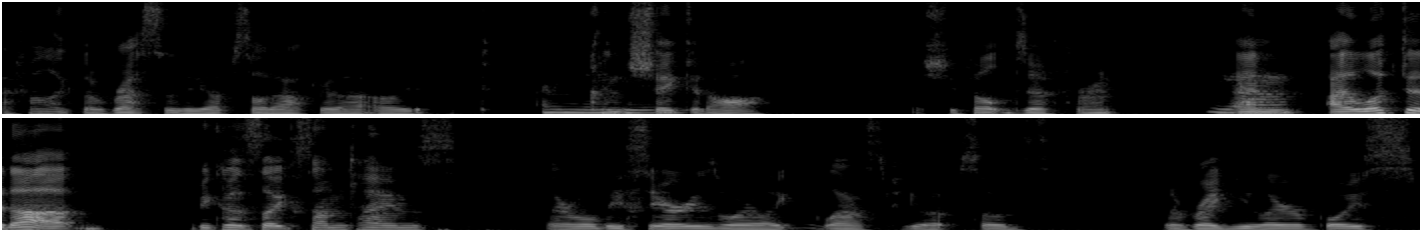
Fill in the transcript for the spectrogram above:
I felt like the rest of the episode after that, oh, I I mean, couldn't shake it off. She felt different. Yeah. And I looked it up because, like, sometimes there will be series where, like, last few episodes, the regular voice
